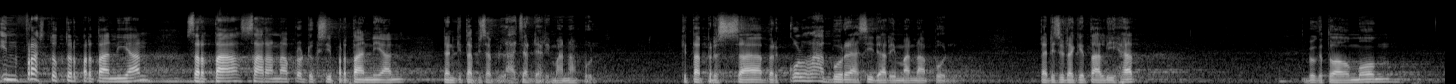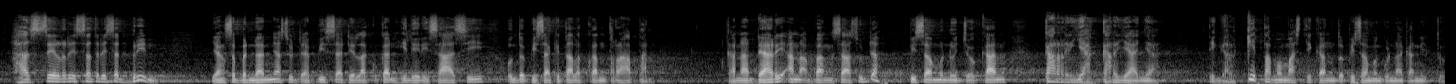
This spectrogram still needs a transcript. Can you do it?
infrastruktur pertanian serta sarana produksi pertanian dan kita bisa belajar dari mana pun. Kita bisa berkolaborasi dari mana pun. Tadi sudah kita lihat Ibu Ketua Umum hasil riset-riset BRIN yang sebenarnya sudah bisa dilakukan hilirisasi untuk bisa kita lakukan terapan. Karena dari anak bangsa sudah bisa menunjukkan karya-karyanya Tinggal kita memastikan untuk bisa menggunakan itu.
